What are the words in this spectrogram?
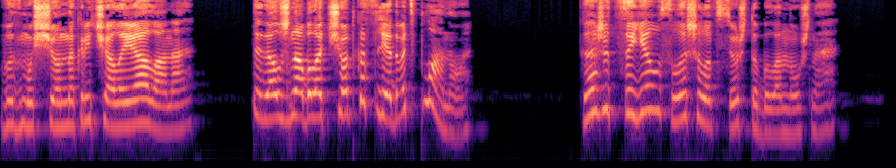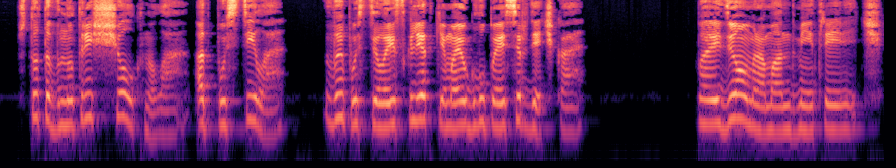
Возмущенно кричала и Алана. «Ты должна была четко следовать плану». Кажется, я услышала все, что было нужно. Что-то внутри щелкнуло, отпустило, выпустило из клетки мое глупое сердечко. «Пойдем, Роман Дмитриевич».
